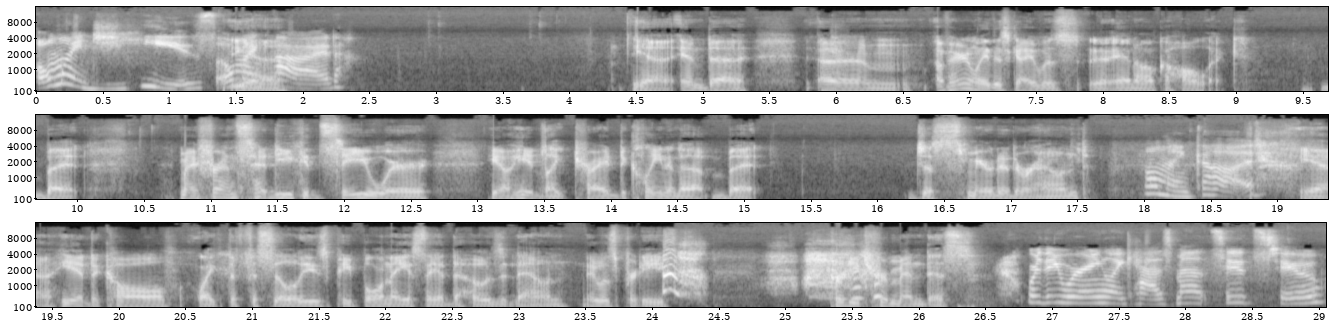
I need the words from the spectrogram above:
Oh my jeez. Oh my Yeah. god. yeah and uh um apparently this guy was an alcoholic but my friend said you could see where you know he had like tried to clean it up, but just smeared it around. Oh my god. Yeah, he had to call like the facilities people, and I guess they had to hose it down. It was pretty, pretty tremendous. Were they wearing like hazmat suits too?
